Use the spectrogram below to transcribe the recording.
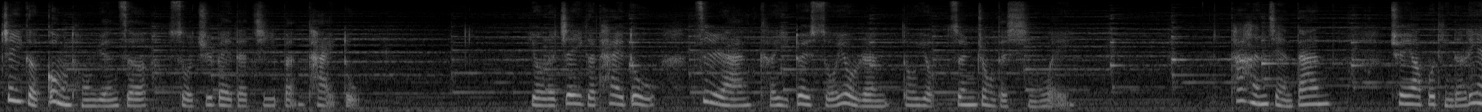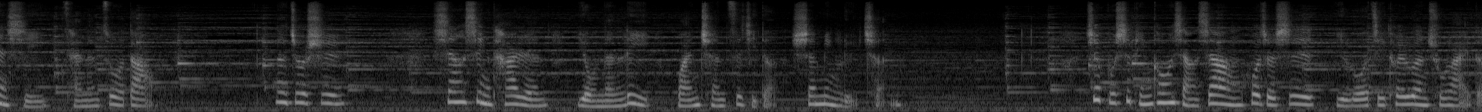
这个共同原则所具备的基本态度。有了这一个态度，自然可以对所有人都有尊重的行为。它很简单，却要不停的练习才能做到。那就是相信他人有能力完成自己的生命旅程。这不是凭空想象，或者是以逻辑推论出来的，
